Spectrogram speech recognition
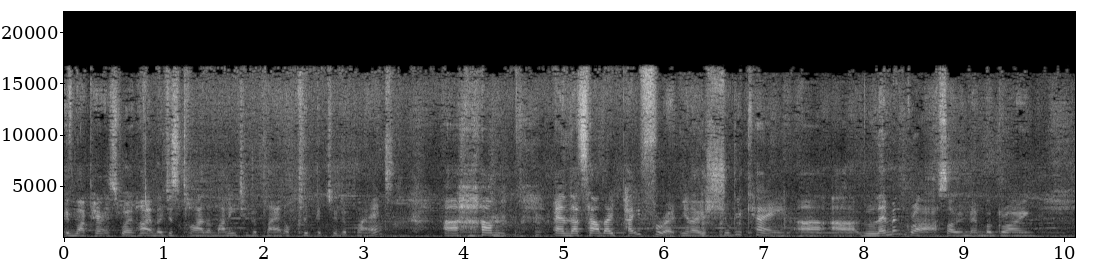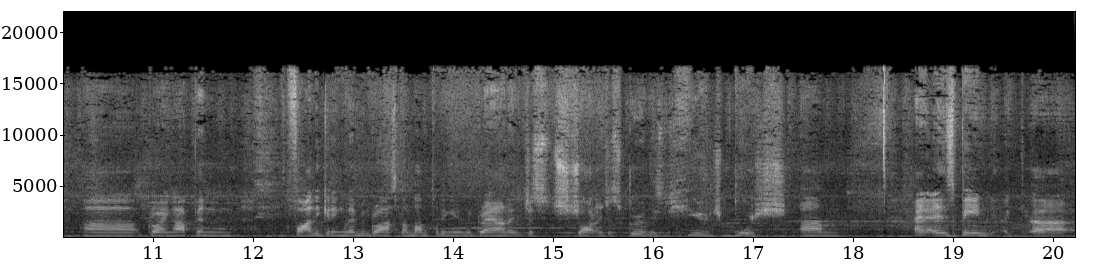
If my parents weren't home, they just tie the money to the plant or clip it to the plant, um, and that's how they pay for it. You know, sugarcane, uh, uh, lemongrass. I remember growing, uh, growing up and finally getting lemongrass. My mum putting it in the ground and just shot and just grew in this huge bush. Um, and it's been uh,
